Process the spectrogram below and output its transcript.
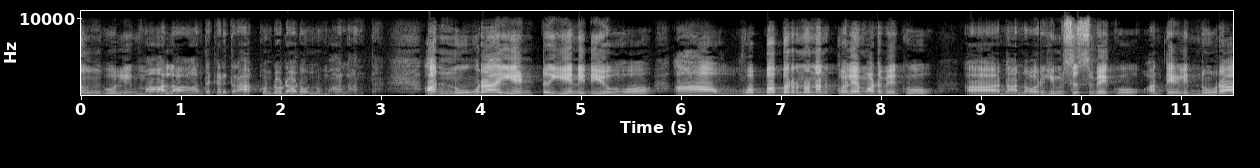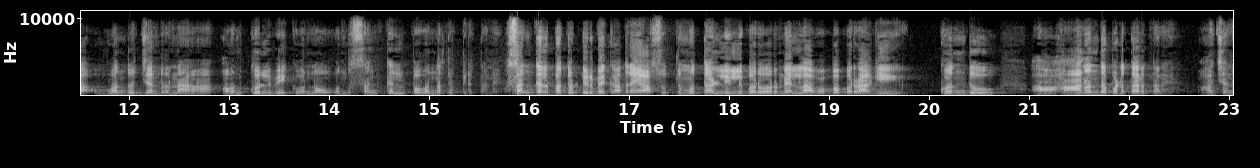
ಅಂಗುಲಿ ಮಾಲಾ ಅಂತ ಕರೀತಾರೆ. ಹಾಕ್ಕೊಂಡು ಓಡಾಡೋನು ಮಾಲಾ ಅಂತ. ಆ ನೂರ ಎಂಟು ಏನಿದೆಯೋ ಆ ಒಬ್ಬೊಬ್ಬರನ್ನು ನಾನು ಕೊಲೆ ಮಾಡಬೇಕು ನಾನು ಅವ್ರಿಗೆ ಹಿಂಸಿಸಬೇಕು ಅಂತೇಳಿ ನೂರ ಒಂದು ಜನರನ್ನ ಅವನು ಕೊಲ್ಲಬೇಕು ಅನ್ನೋ ಒಂದು ಸಂಕಲ್ಪವನ್ನು ತೊಟ್ಟಿರ್ತಾನೆ. ಸಂಕಲ್ಪ ತೊಟ್ಟಿರಬೇಕಾದ್ರೆ ಆ ಸುತ್ತಮುತ್ತ ಹಳ್ಳಿಲಿ ಬರೋರ್ನೆಲ್ಲ ಒಬ್ಬೊಬ್ಬರಾಗಿ ಕೊಂದು ಆ ಆನಂದ ಪಡ್ತಾ ಇರ್ತಾನೆ. ಆ ಜನ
